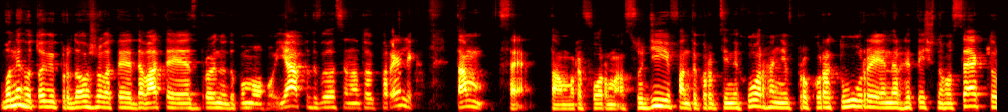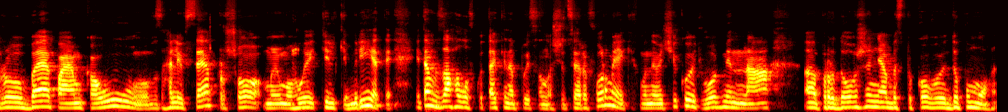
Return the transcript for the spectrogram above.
вони готові продовжувати давати збройну допомогу. Я подивилася на той перелік. Там все. Там реформа судів, антикорупційних органів, прокуратури, енергетичного сектору, БЕП, МКУ, взагалі все про що ми могли тільки мріяти. І там в заголовку так і написано, що це реформи, яких вони очікують в обмін на продовження безпекової допомоги.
